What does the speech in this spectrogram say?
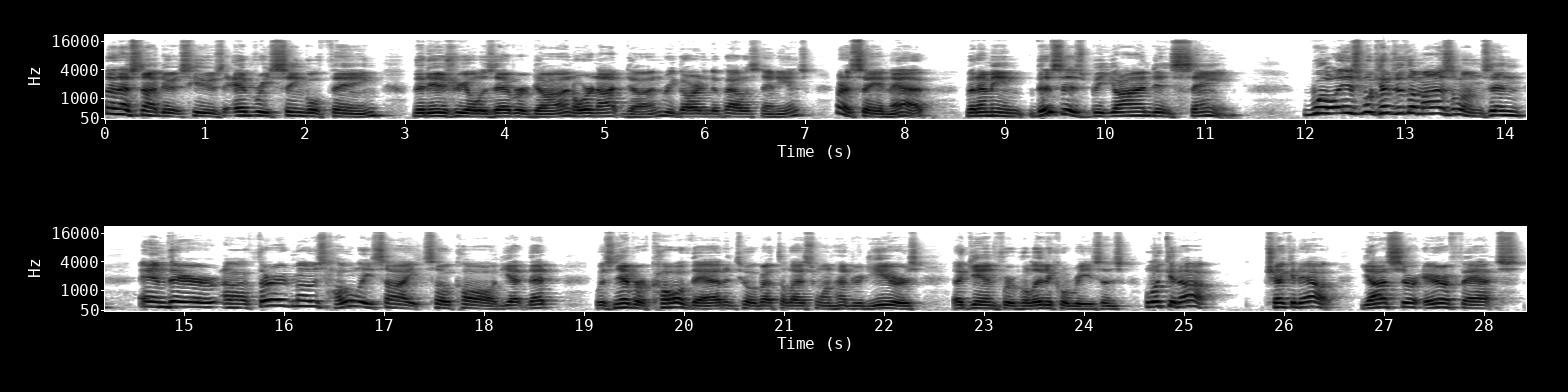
And that's not to excuse every single thing that Israel has ever done or not done regarding the Palestinians. We're not saying that. But I mean, this is beyond insane. Well, it's because of the Muslims and and their uh, third most holy site, so called. Yet that was never called that until about the last 100 years, again for political reasons. Look it up, check it out. Yasser Arafat's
